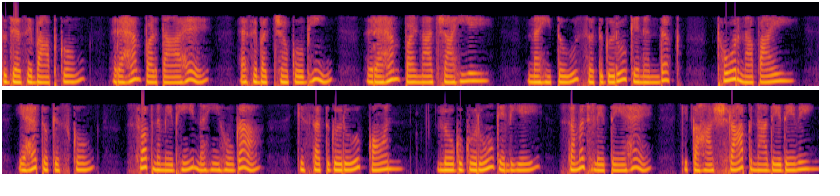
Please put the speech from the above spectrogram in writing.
तो जैसे बाप को रहम पड़ता है, ऐसे बच्चों को भी रहम पड़ना चाहिए। नहीं तो सतगुरु के निंदक ठोर ना पाए। यह तो किसको स्वप्न में भी नहीं होगा कि सतगुरु कौन लोग गुरुओं के लिए समझ लेते हैं कि कहा श्राप ना दे देवे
